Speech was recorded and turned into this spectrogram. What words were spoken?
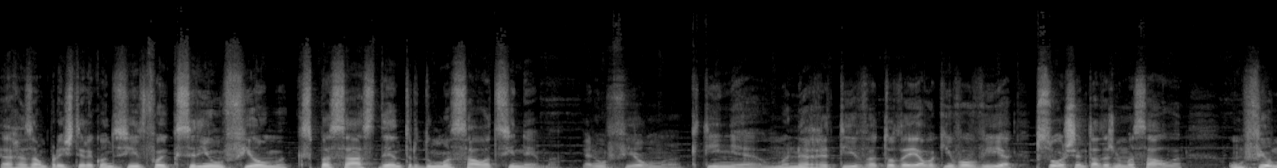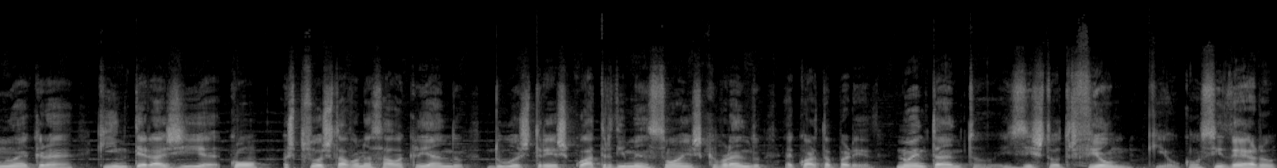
a razão para isto ter acontecido foi que seria um filme que se passasse dentro de uma sala de cinema. Era um filme que tinha uma narrativa toda ela que envolvia pessoas sentadas numa sala, um filme no ecrã que interagia com as pessoas que estavam na sala, criando duas, três, quatro dimensões, quebrando a quarta parede. No entanto, existe outro filme que eu considero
